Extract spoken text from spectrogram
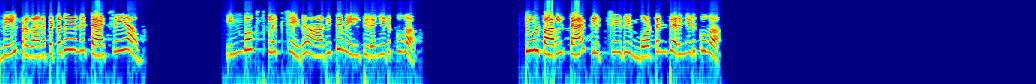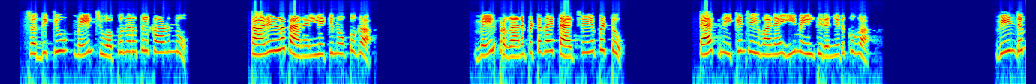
മെയിൽ പ്രധാനപ്പെട്ടത് എന്ന് ടാഗ് ചെയ്യാം. ഇൻബോക്സ് ക്ലിക്ക് ചെയ്ത് ആദ്യത്തെ മെയിൽ തിരഞ്ഞെടുക്കുക. ടൂൾ ബാറിൽ ടാഗ് ക്ലിക്ക് ചെയ്ത് ഇംപോർട്ടന്റ് തിരഞ്ഞെടുക്കുക. ശ്രദ്ധിക്കൂ മെയിൽ ചുവപ്പ് നിറത്തിൽ കാണുന്നു. താഴെയുള്ള പാനലിലേക്ക് നോക്കുക. മെയിൽ പ്രധാനപ്പെട്ടതായി ടാഗ് ചെയ്യപ്പെട്ടു. ടാഗ് നീക്കം ചെയ്യുവാനായി ഈ മെയിൽ തിരഞ്ഞെടുക്കുക. വീണ്ടും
